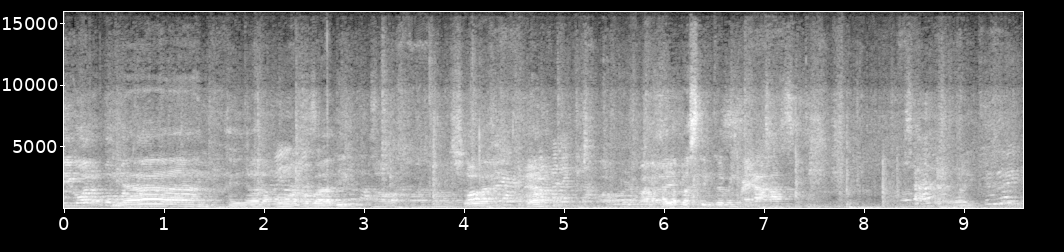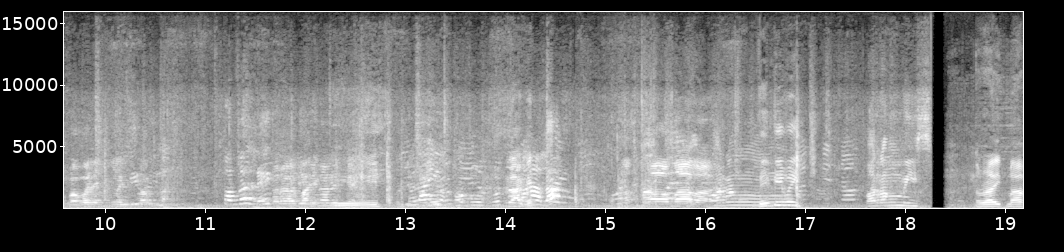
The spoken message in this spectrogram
Hindi ko alam kung Yan. Ayun yung anak ko mga kabady. So, yan. Nakalabas din kami. Alright. Babalik lang ba? Pabalik? Okay. Malayo lang. Parang, Baby, wait. Parang miss. Alright mga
